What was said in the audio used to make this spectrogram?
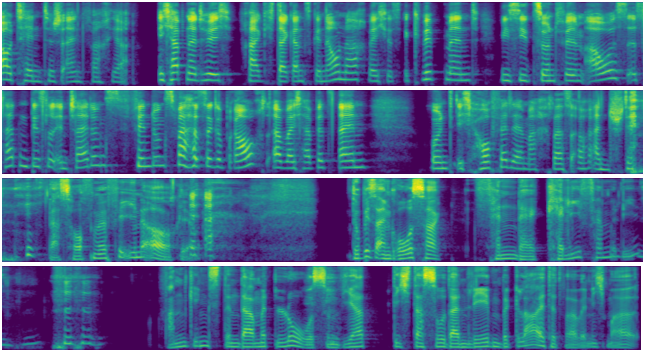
authentisch einfach, ja. Ich habe natürlich, frage ich da ganz genau nach, welches Equipment, wie sieht so ein Film aus. Es hat ein bisschen Entscheidungsfindungsphase gebraucht, aber ich habe jetzt einen und ich hoffe, der macht das auch anständig. Das hoffen wir für ihn auch, ja. Du bist ein großer Fan der Kelly Family. Mhm. Wann ging es denn damit los und wie hat dich das so dein Leben begleitet? Weil wenn ich mal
